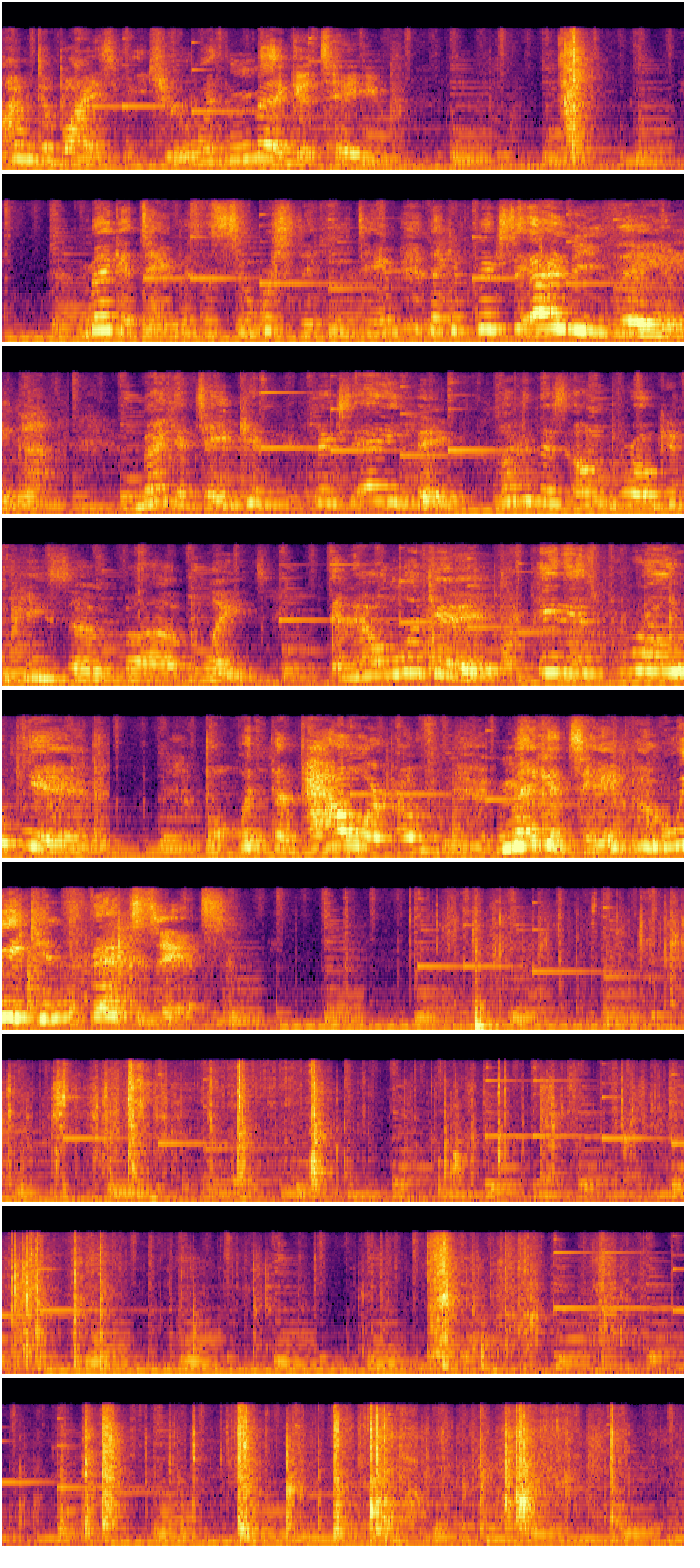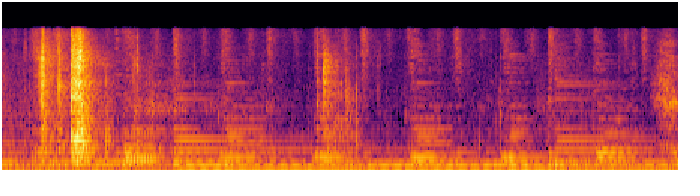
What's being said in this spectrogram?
I'm Tobias Beecher with Megatape. Megatape is the super sticky tape that can fix anything. Megatape can fix anything. Look at this unbroken piece of uh, plate. And now look at it. It is broken. But with the power of Megatape, we can fix it.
